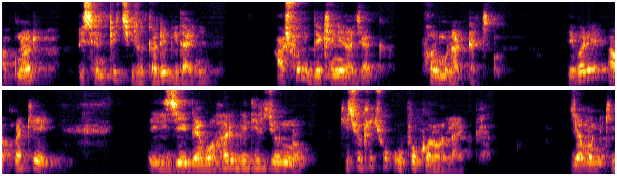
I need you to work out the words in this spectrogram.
আপনার ডিসেন্ট্রি চিরতরে বিদায় নেবে। আসুন দেখে নেওয়া যাক ফর্মুলারটা কী। এবারে আপনাকে এই যে ব্যবহার বিধির জন্য কিছু কিছু উপকরণ লাগবে। যেমন কি,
